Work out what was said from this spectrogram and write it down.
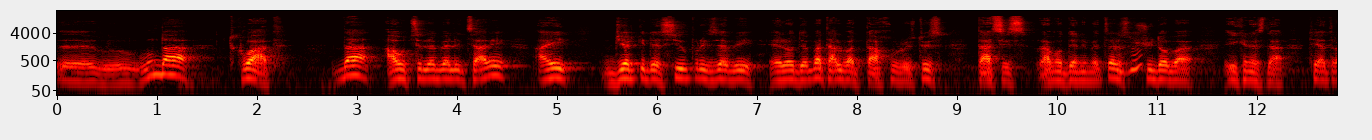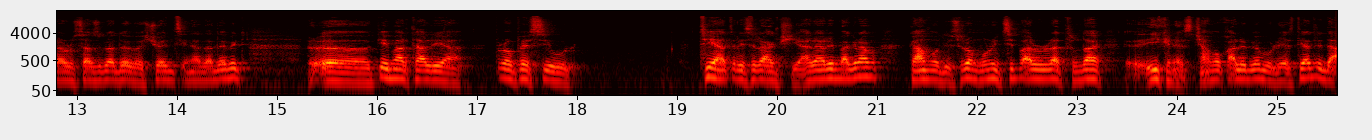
უნდა თქვათ და აუცილებელიც არის აი ჯერ კიდე სიურპრიზები ელოდებათ ალბათ დახურვისთვის დასის რამოდენიმე წელს. შვიდობა იქნეს და თეატრალურ საზოგადოებას ჩვენ წინადადებით. კი მართალია პროფესიულ თეატრის რანგში არ არის მაგრამ გამოდის რომ მუნიციპალურად უნდა იქნეს ჩამოყალიბებული ეს თეატრი და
